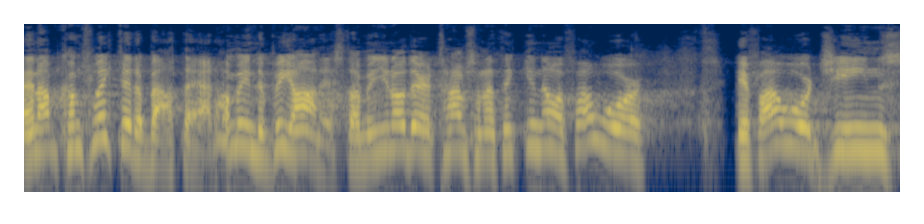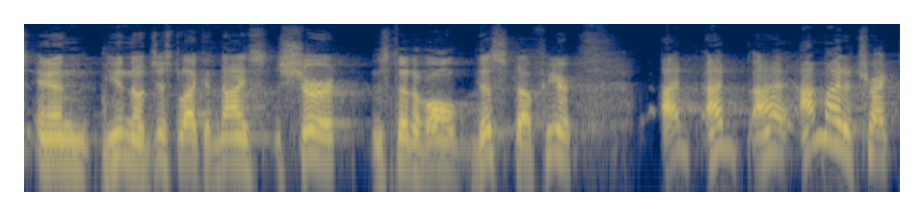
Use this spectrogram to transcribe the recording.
And I'm conflicted about that. I mean, to be honest, I mean, you know, there are times when I think, you know, if I wore, if I wore jeans and, you know, just like a nice shirt instead of all this stuff here, I, I, I, I might attract,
